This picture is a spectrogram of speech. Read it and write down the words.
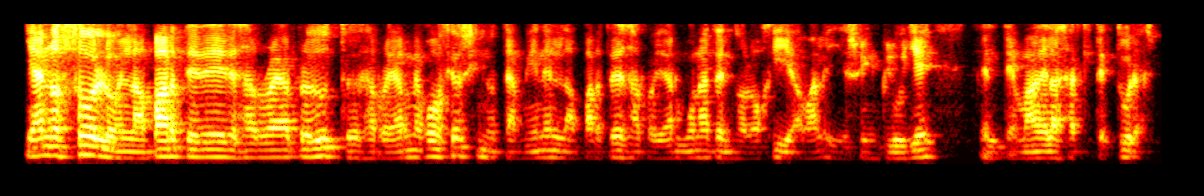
ya no solo en la parte de desarrollar productos, desarrollar negocios, sino también en la parte de desarrollar buena tecnología, ¿vale? Y eso incluye el tema de las arquitecturas.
